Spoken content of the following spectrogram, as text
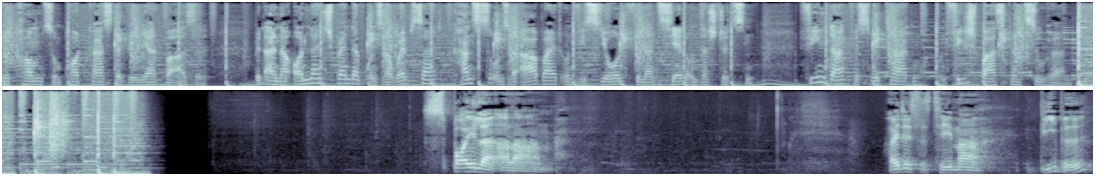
willkommen zum Podcast der Vineyard Basel. Mit einer Online-Spende auf unserer Website kannst du unsere Arbeit und Vision finanziell unterstützen. Vielen Dank fürs Mittagen und viel Spaß beim Zuhören. Spoiler-Alarm. Heute ist das Thema Bibel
